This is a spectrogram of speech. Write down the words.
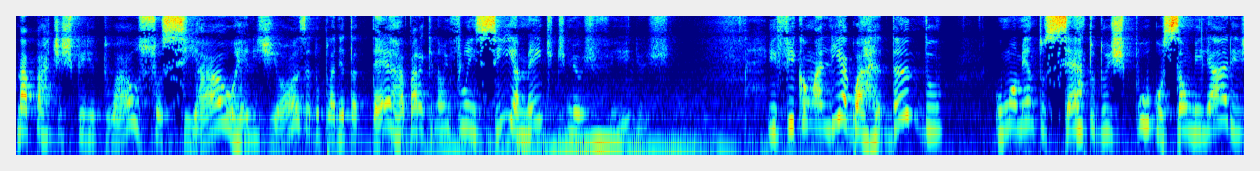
na parte espiritual, social, religiosa do planeta Terra, para que não influencie a mente de meus filhos. E ficam ali aguardando o momento certo do expurgo, são milhares.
